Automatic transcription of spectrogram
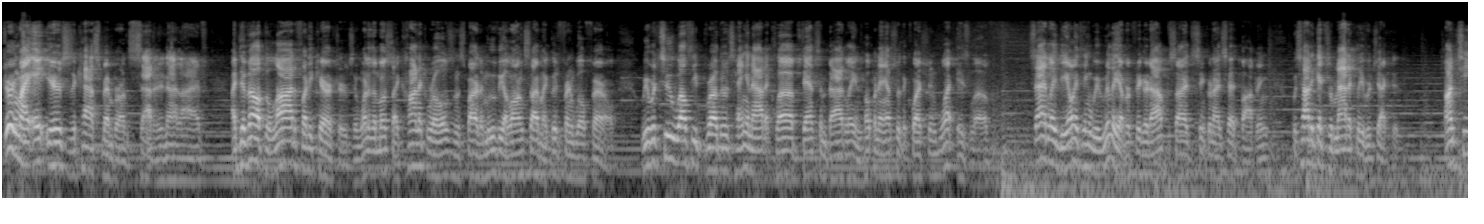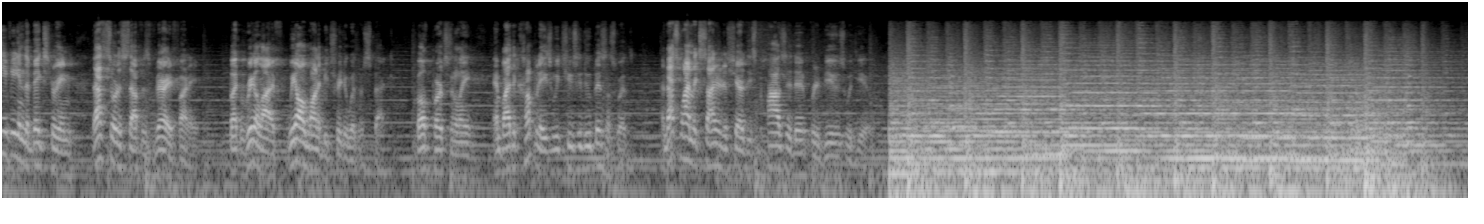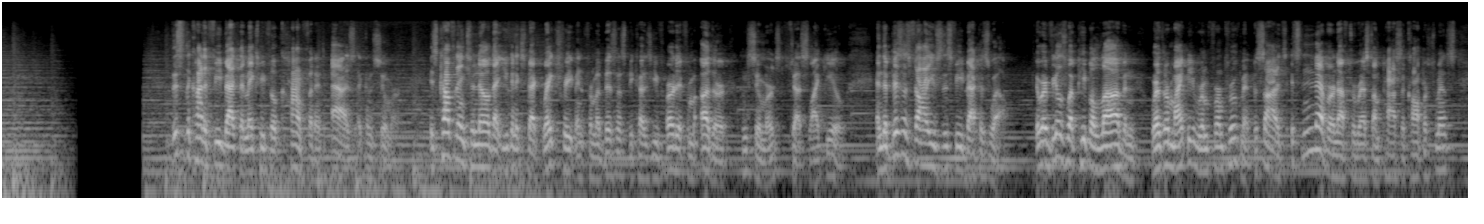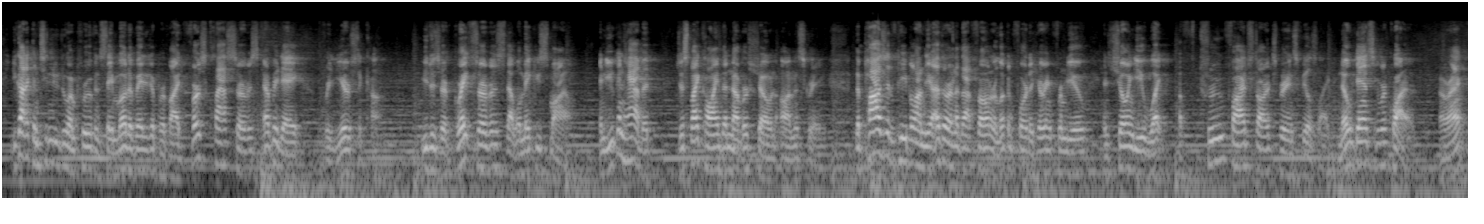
During my eight years as a cast member on Saturday Night Live, I developed a lot of funny characters, and one of the most iconic roles inspired a movie alongside my good friend Will Ferrell. We were two wealthy brothers hanging out at clubs, dancing badly, and hoping to answer the question, What is love? Sadly, the only thing we really ever figured out, besides synchronized head bopping, was how to get dramatically rejected. On TV and the big screen, that sort of stuff is very funny. But in real life, we all want to be treated with respect, both personally and by the companies we choose to do business with. And that's why I'm excited to share these positive reviews with you. This is the kind of feedback that makes me feel confident as a consumer. It's comforting to know that you can expect great treatment from a business because you've heard it from other consumers just like you. And the business values this feedback as well. It reveals what people love and where there might be room for improvement. Besides, it's never enough to rest on past accomplishments. You got to continue to improve and stay motivated to provide first class service every day for years to come. You deserve great service that will make you smile, and you can have it just by calling the number shown on the screen. The positive people on the other end of that phone are looking forward to hearing from you and showing you what a true five star experience feels like. No dancing required. All right?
